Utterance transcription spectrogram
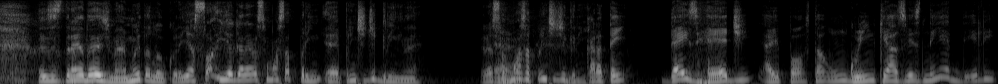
Esses trem é doido demais, é muita loucura. E, é só, e a galera só mostra print, é, print de green, né? Ele só é. mostra print de green. O cara tem 10 red, aí posta um green que às vezes nem é dele,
